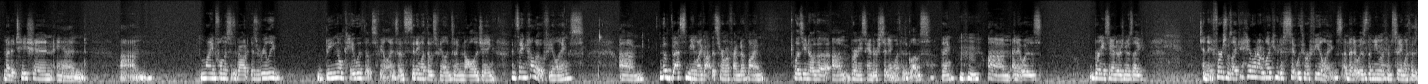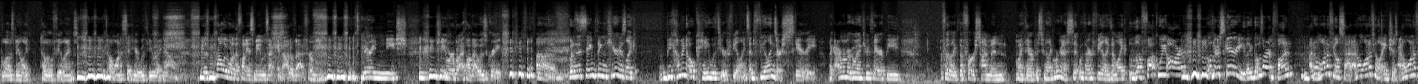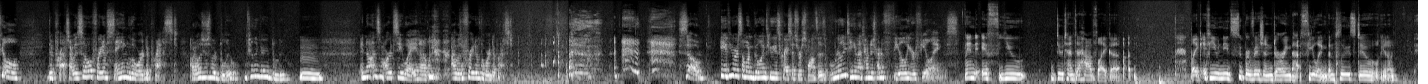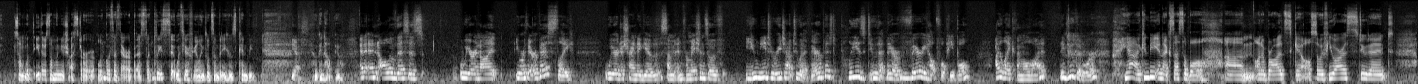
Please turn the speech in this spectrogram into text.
meditation and um, mindfulness is about, is really being okay with those feelings and sitting with those feelings and acknowledging and saying hello feelings. Um, the best meme I got this from a friend of mine was you know the um, Bernie Sanders sitting with his gloves thing, mm-hmm. um, and it was Bernie Sanders and it was like, and at first it was like, hey everyone, I would like you to sit with your feelings, and then it was the meme of him sitting with his gloves, being like, hello feelings, I don't want to sit here with you right now. It was probably one of the funniest memes that came out of that for me. Very niche humor, but I thought that was great. Um, but the same thing here is like becoming okay with your feelings, and feelings are scary. Like I remember going through therapy for like the first time and my therapist being like we're gonna sit with our feelings. I'm like the fuck we are. Those are scary. Like those aren't fun. I don't mm-hmm. want to feel sad. I don't want to feel anxious. I don't want to feel depressed. I was so afraid of saying the word depressed. I would always use the word blue. I'm feeling very blue. Hmm. And not in some artsy way you know like i was afraid of the word depressed. So if you are someone going through these crisis responses really taking that time to try to feel your feelings And if you do tend to have like a like if you need supervision during that feeling, then please do, you know, some with either someone you trust or like with a therapist. Like please sit with your feelings with somebody who's can be yes who can help you. and and all of this is we are not your therapist like we are just trying to give some information so if you need to reach out to a therapist please do that they are very helpful people i like them a lot they do good work Yeah, it can be inaccessible um, on a broad scale. So if you are a student,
